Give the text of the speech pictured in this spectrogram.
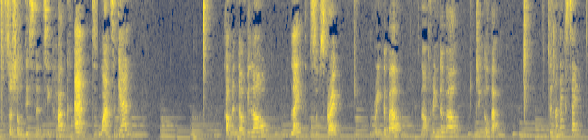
social distancing hug. And once again, comment down below, like, subscribe, ring the bell, not ring the bell, jingle bell. Till the next time.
